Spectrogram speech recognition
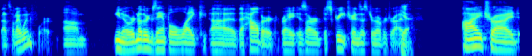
that's what I went for. Um, you know, or another example like uh, the Halberd, right, is our discrete transistor overdrive. Yeah. I tried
